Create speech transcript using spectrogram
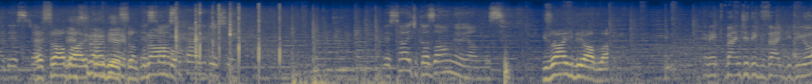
Hadi Esra. Esra abla harika Esra diye. gidiyorsun. Esra Bravo. süper gidiyorsun. Esra hiç gaz almıyor yalnız. Güzel gidiyor abla. Evet bence de güzel gidiyor.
